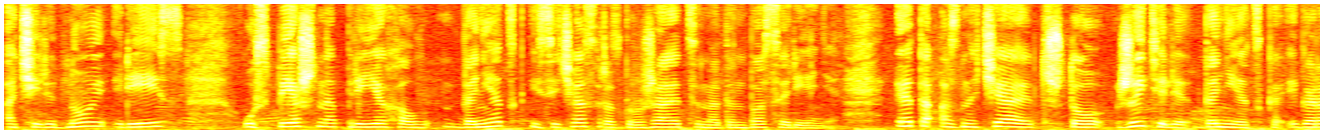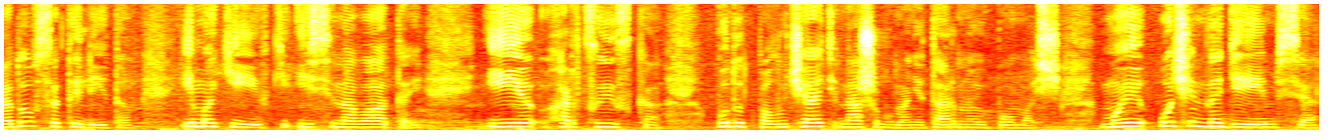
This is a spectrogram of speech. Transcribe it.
Очередной рейс успешно приехал в Донецк и сейчас разгружается на Донбасс-арене. Это означает, что жители Донецка и городов-сателлитов, и Макеевки, и Синоватой, и Харциска будут получать нашу гуманитарную помощь. Мы очень надеемся,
